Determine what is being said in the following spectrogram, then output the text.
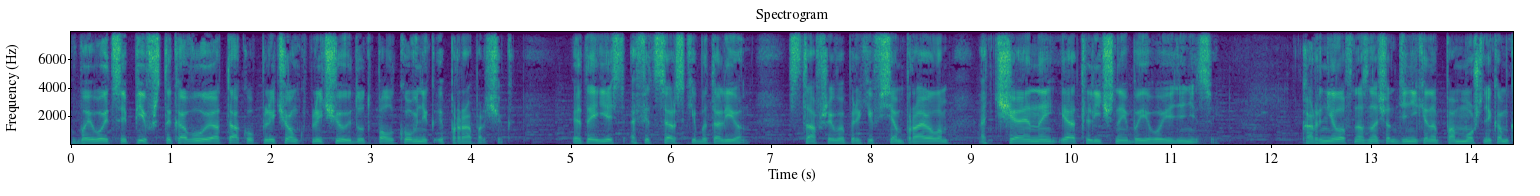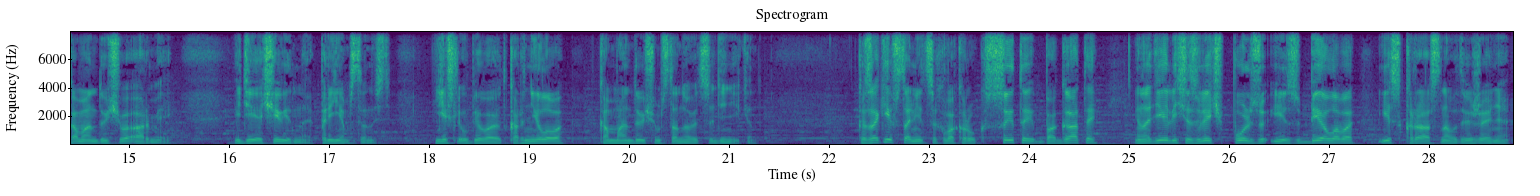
В боевой цепи в штыковую атаку плечом к плечу идут полковник и прапорщик. Это и есть офицерский батальон, ставший, вопреки всем правилам, отчаянной и отличной боевой единицей. Корнилов назначен Деникина помощником командующего армией. Идея очевидная – преемственность. Если убивают Корнилова, командующим становится Деникин – Казаки в станицах вокруг сыты, богаты и надеялись извлечь пользу и из белого, и из красного движения.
